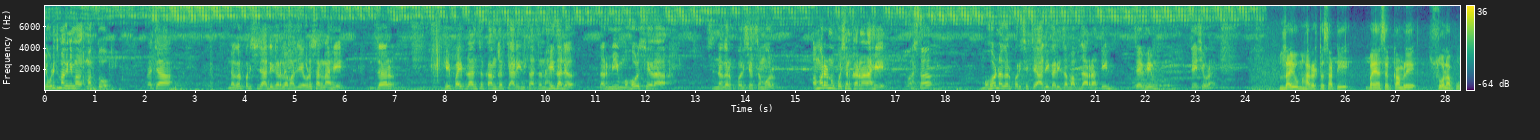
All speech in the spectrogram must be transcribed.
एवढीच मागणी मा मागतो. त्याच्या नगर परिषदेच्या अधिकाऱ्याला माझं एवढं सांगणं आहे जर हे पाईपलाईनचं काम जर चार इंचाचं नाही झालं तर मी मोहोळ शहरा नगर परिषद समोर अमरण उपोषण करणार आहे. मस्त मोहोळ नगर परिषदेचे अधिकारी जबाबदार राहतील. जय भीम जय शिवराय. लाईव्ह महाराष्ट्रासाठी भैयासाहेब कांबळे सोलापूर.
